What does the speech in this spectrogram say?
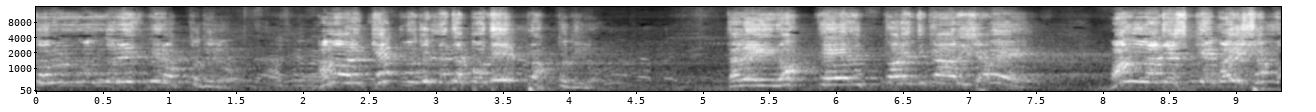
তরুণ বন্ধু রিজভি রক্ত দিল, আমার ক্ষেত মজুর নেতা প্রদীপ রক্ত দিল। তাহলে এই রক্তের উত্তরাধিকার হিসাবে বাংলাদেশকে বৈষম্য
